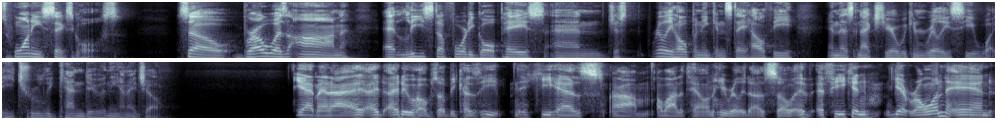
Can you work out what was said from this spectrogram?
26 goals. So, bro was on at least a 40 goal pace and just really hoping he can stay healthy. And this next year, we can really see what he truly can do in the NHL. Yeah, man, I, I I do hope so because he he has um a lot of talent. He really does. So if, if he can get rolling, and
